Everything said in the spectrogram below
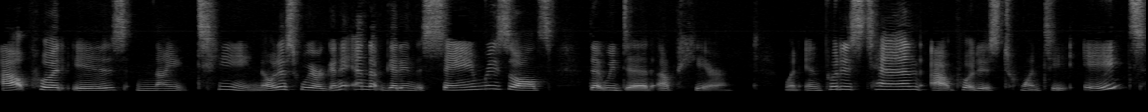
output is 19. Notice we are going to end up getting the same results that we did up here. When input is 10, output is 28.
